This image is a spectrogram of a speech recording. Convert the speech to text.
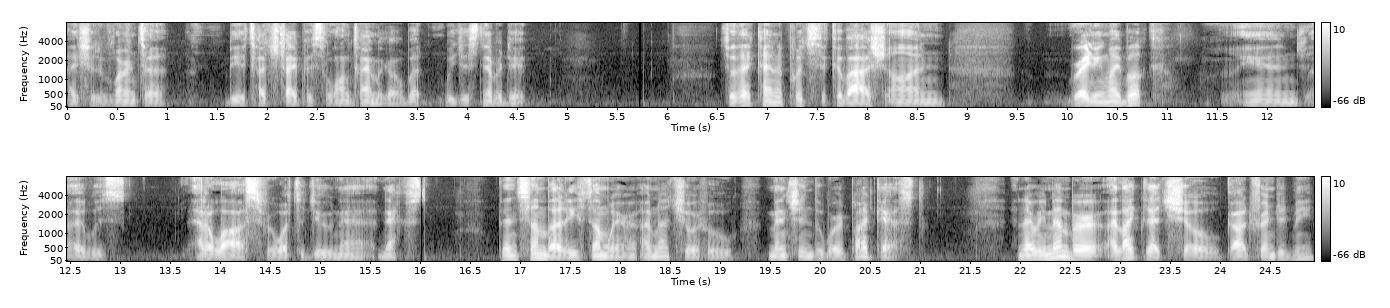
I should have learned to be a touch typist a long time ago, but we just never did. So that kind of puts the kibosh on writing my book. And I was at a loss for what to do na- next. Then somebody, somewhere, I'm not sure who, mentioned the word podcast. And I remember I liked that show, God Friended Me,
